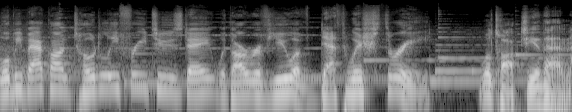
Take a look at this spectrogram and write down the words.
We'll be back on Totally Free Tuesday with our review of Death Wish 3. We'll talk to you then.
